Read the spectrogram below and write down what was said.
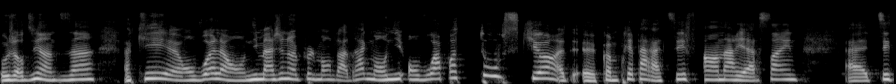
aujourd'hui en disant OK, euh, on voit là, on imagine un peu le monde de la drague, mais on ne voit pas tout ce qu'il y a euh, comme préparatif en arrière-scène. Euh, tu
